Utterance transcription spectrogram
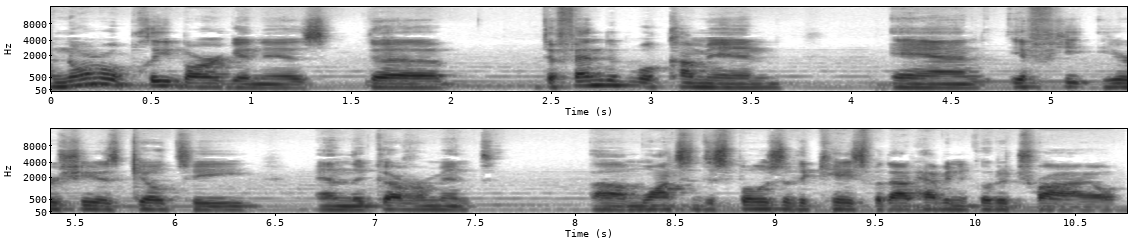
A normal plea bargain is the defendant will come in, and if he, he or she is guilty and the government um, wants to dispose of the case without having to go to trial,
